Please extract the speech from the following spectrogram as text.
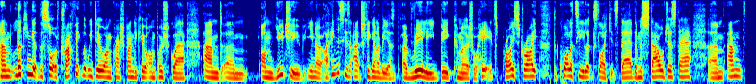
And looking at the sort of traffic that we do on Crash Bandicoot on Push Square and um, on YouTube, you know, I think this is actually going to be a, a, really big commercial hit. It's priced right, the quality looks like it's there, the nostalgia's there, um, and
